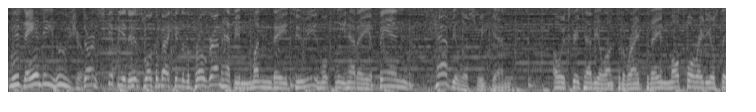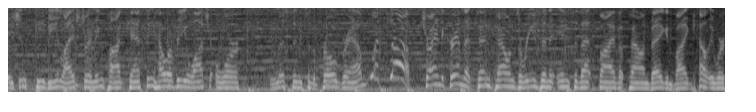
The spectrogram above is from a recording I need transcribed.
with Andy Hooser. Darn skippy it is. Welcome back into the program. Happy Monday to you. Hopefully you had a fantabulous weekend. Always great to have you along for the ride today. in Multiple radio stations, TV, live streaming, podcasting, however you watch or listen to the program. What's up? Trying to cram that 10 pounds of reason into that five pound bag. And by golly, we're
